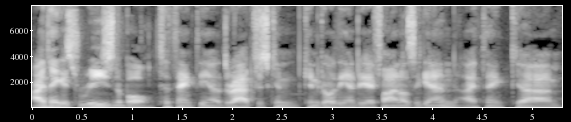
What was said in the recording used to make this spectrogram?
I think it's reasonable to think the, the Raptors can can go to the NBA Finals again. I think um,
